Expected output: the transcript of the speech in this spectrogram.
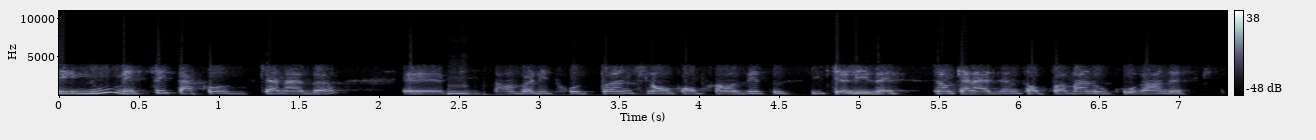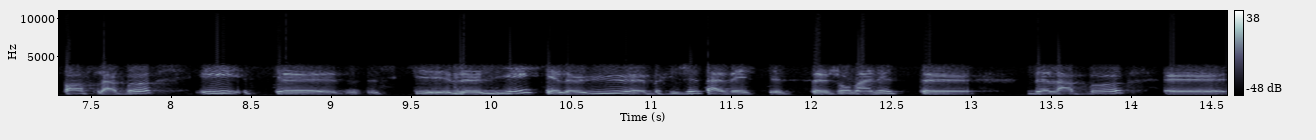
chez nous, mais c'est à cause du Canada. Euh, mm. Puis sans voler trop de punch, là, on comprend vite aussi que les institutions canadiennes sont pas mal au courant de ce qui se passe là-bas. Et ce, que, ce qui, le lien qu'elle a eu, euh, Brigitte, avec ce journaliste euh, de là-bas, euh,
